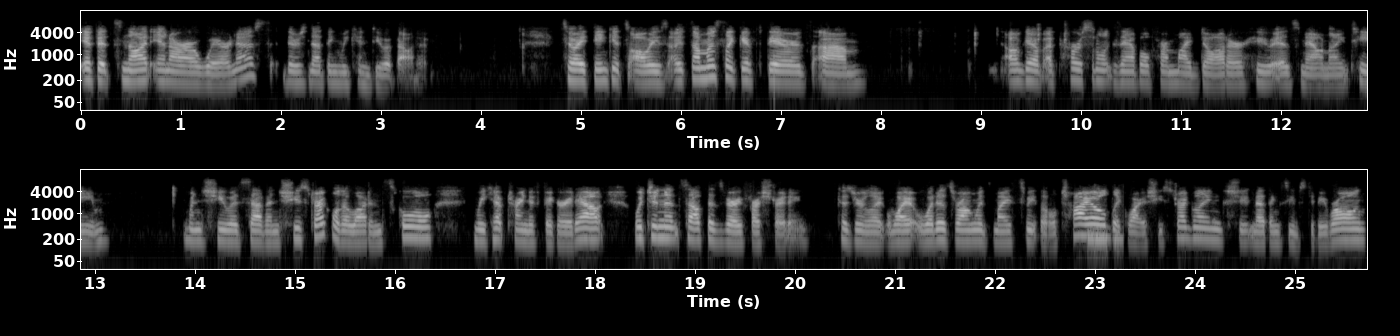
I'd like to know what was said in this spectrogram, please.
if it's not in our awareness, there's nothing we can do about it. So I think it's always, it's almost like if there's, um, I'll give a personal example from my daughter who is now 19 when she was seven, she struggled a lot in school. We kept trying to figure it out, which in itself is very frustrating because you're like, why? What is wrong with my sweet little child? Mm-hmm. Like, why is she struggling? She nothing seems to be wrong.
